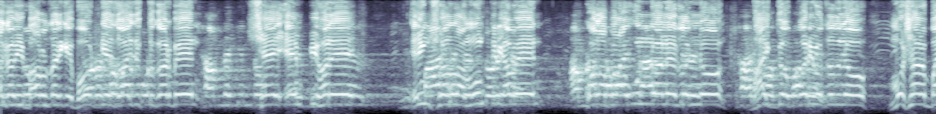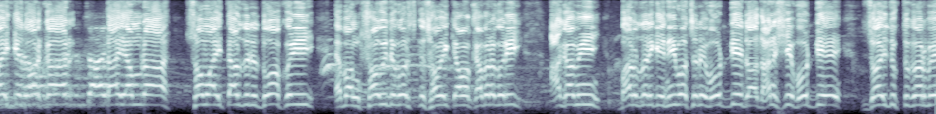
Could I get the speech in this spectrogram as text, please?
আগামী বারো তারিখে ভোট দিয়ে জয়যুক্ত করবেন। সেই এমপি হলে ইনশাল্লাহ মন্ত্রী হবেন। কলাপাড়া উন্নয়নের জন্য ভাগ্য পরিবর্তনের জন্য মোশারফ ভাইকে দরকার। তাই আমরা সবাই তার জন্য দোয়া করি এবং সহযোগিতা করছি সবাইকে আমরা কামনা করি। আগামী বারো তারিখে নির্বাচনে ভোট দিয়ে ধানেশে ভোট দিয়ে জয়যুক্ত করবে।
